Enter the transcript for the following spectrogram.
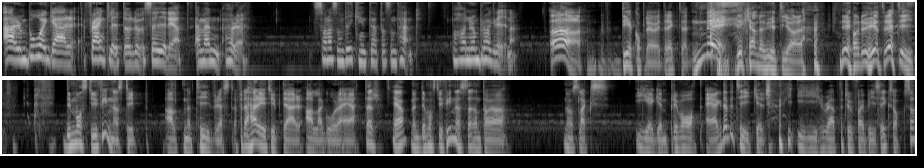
armbågar Frank lite och då säger det att, "Ja, men hörru, såna som vi kan inte äta sånt här. Vad har ni de bra grejerna? Ah, det kopplar jag direkt till. Nej, det kan du ju inte göra. Det har du helt rätt i. Det måste ju finnas typ alternativrestauranger. För det här är ju typ där alla går och äter. Ja. Men det måste ju finnas, antar jag, någon slags egen privatägda butiker i Raptor 25B6 också.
